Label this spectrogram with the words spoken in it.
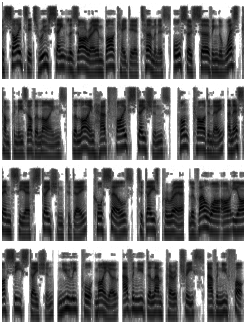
Besides its Rue Saint-Lazare Embarcadère terminus also serving the West Company's other lines, the line had five stations, Pont Cardinet an SNCF station today, Courcelles today's Pereire, Levallois RERC station, Neuilly Port Maillot, Avenue de l'Impératrice Avenue Foch,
